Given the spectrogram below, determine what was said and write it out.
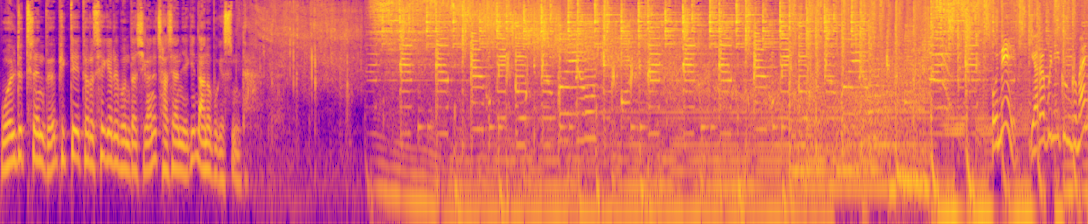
월드 트렌드 빅데이터로 세계를 본다 시간에 자세한 얘기 나눠보겠습니다. 오늘 여러분이 궁금한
